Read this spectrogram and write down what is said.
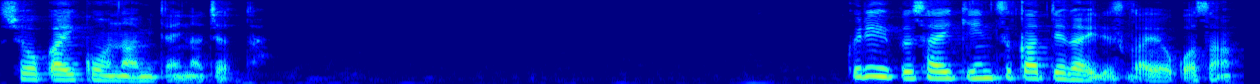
紹介コーナーみたいになっちゃった。クリープ最近使ってないですか、ようこさん？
